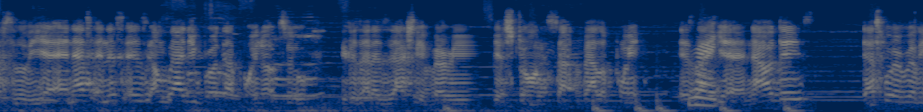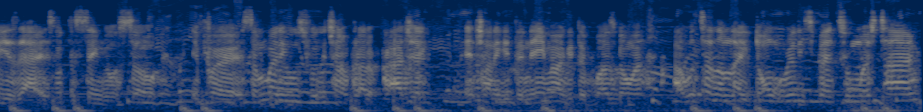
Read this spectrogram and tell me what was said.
Absolutely, yeah, and that's and this is. I'm glad you brought that point up too, because that is actually a very yeah, strong and valid point. It's Right. like, yeah, nowadays, that's where it really is at. It's with the singles. So, if for somebody who's really trying to put out a project and trying to get the name out, get the buzz going, I would tell them like, don't really spend too much time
